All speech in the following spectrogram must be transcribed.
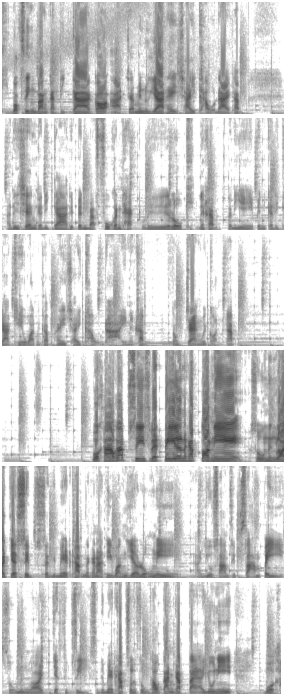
คิกบ็อกซิ่งบางกติกาก็อาจจะไม่อนุญาตให้ใช้เข่าได้ครับอาทิเช่นกติกาที่เป็นแบบ full contact หรือ low kick นะครับแต่นี่เป็นกติกา K1 ครับให้ใช้เข่าได้นะครับ ต้องแจ้งไว้ก่อนนะครับ บัวขาวครับ 41 ปีแล้วนะครับ ตอนนี้สูง 170เซนติเมตรครับ ในขณะที่หวังเหยี่ยวหลงนี่อายุ 33 ปี สูง 174เซนติเมตรครับ ส่วนสูงเท่ากันครับ แต่อายุนี่บัวข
